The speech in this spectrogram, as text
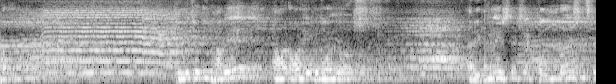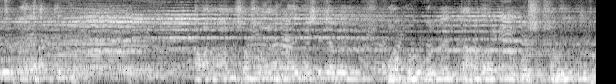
হয়। কেউ যদি ভাবে, আমার অনেক বয়স আর এখানে এসে একটা কম বয়সী ছেলের পায়ে হাত দেবে আমার মান সম্মান ধরাই মিশে যাবে মহাপ্রভু বললেন, তার কোনো বৈষ্ণবের কৃপা।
